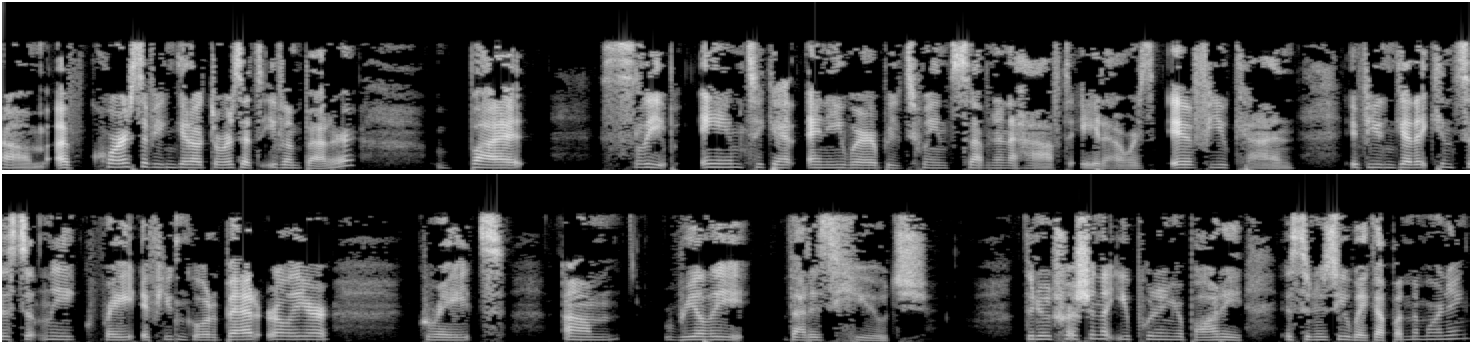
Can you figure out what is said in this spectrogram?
Um, of course, if you can get outdoors, that's even better. But sleep, aim to get anywhere between seven and a half to eight hours if you can. If you can get it consistently, great. If you can go to bed earlier, great. Um, really, that is huge the nutrition that you put in your body as soon as you wake up in the morning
